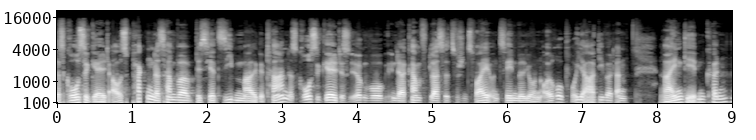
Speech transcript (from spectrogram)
das große Geld auspacken. Das haben wir bis jetzt siebenmal getan. Das große Geld ist irgendwo in der Kampfklasse zwischen zwei und zehn Millionen Euro pro Jahr, die wir dann reingeben können.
